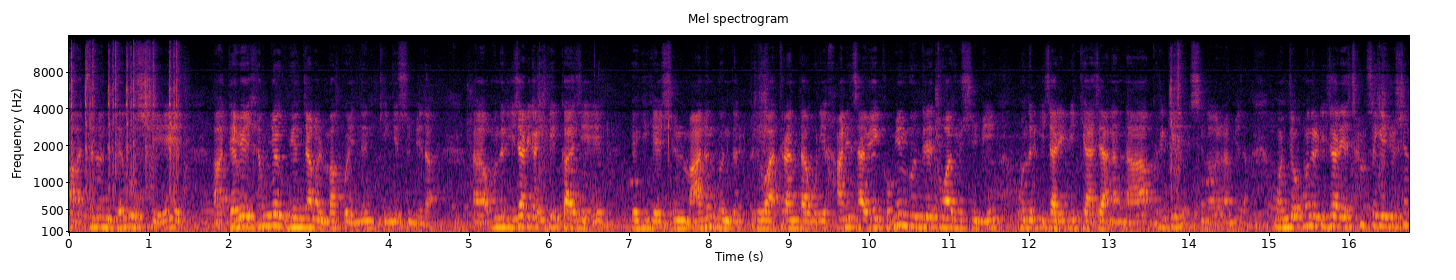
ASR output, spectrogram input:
아, 저는 대구시 아, 대외협력위원장을 맡고 있는 김기수입니다. 아, 오늘 이 자리가 있기까지 여기 계신 많은 분들 그리고 아틀란타 우리 한인사회 교민분들의 도와주심이 오늘 이 자리를 있게 하지 않았나 그렇게 생각을 합니다. 먼저 오늘 이 자리에 참석해 주신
